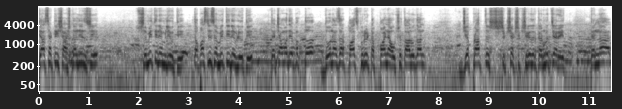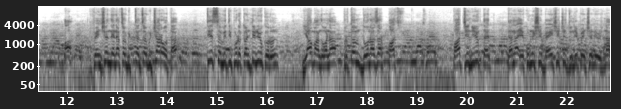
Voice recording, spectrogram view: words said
त्यासाठी शासनाने समिती नेमली होती तपासणी समिती नेमली होती. त्याच्यामध्ये फक्त दोन हजार पाच पूर्वी टप्पा आणि औषध अनुदान जे प्राप्त शिक्षक शिक्षकेतर कर्मचारी आहेत त्यांना आ, पेन्शन देण्याचा त्यांचा विचार होता. तीच समिती पुढे कंटिन्यू करून या बांधवांना प्रथम दोन हजार पाच पाच जे नियुक्त आहेत त्यांना एकोणीसशे ब्याऐंशीची जुनी पेन्शन योजना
